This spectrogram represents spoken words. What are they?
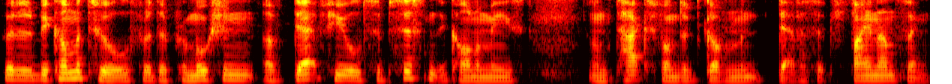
but it had become a tool for the promotion of debt fueled subsistent economies and tax funded government deficit financing.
